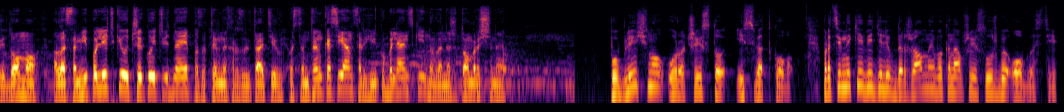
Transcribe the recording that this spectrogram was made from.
невідомо. Але самі політики очікують від неї позитивних результатів. Костянтин Касіян, Сергій Кобилянський. Новини Житомирщини. Публічно, урочисто і святково. Працівники відділів Державної виконавчої служби області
